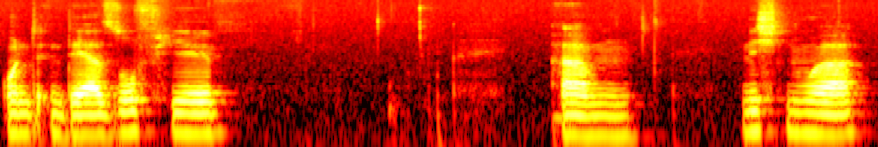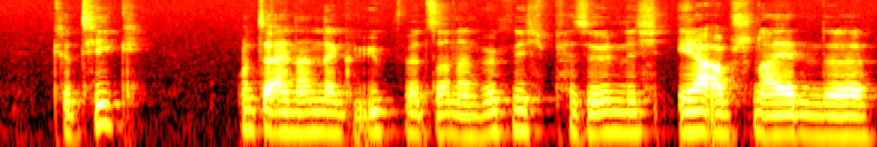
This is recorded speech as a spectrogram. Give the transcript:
und in der so viel ähm, nicht nur Kritik untereinander geübt wird, sondern wirklich persönlich eher abschneidende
